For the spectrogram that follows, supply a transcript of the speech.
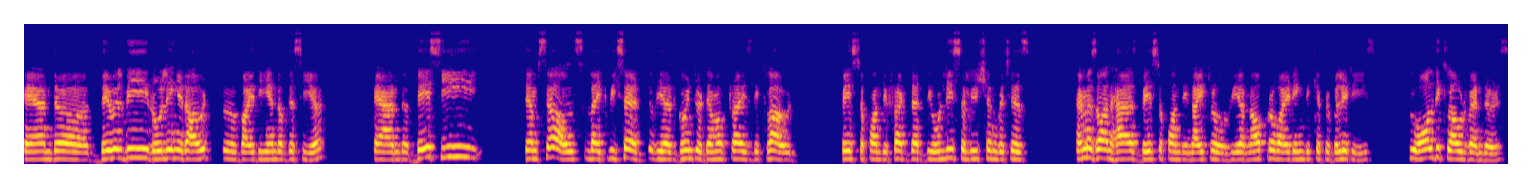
and uh, they will be rolling it out uh, by the end of this year. And they see themselves, like we said, we are going to democratize the cloud based upon the fact that the only solution which is Amazon has based upon the Nitro, we are now providing the capabilities to all the cloud vendors,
